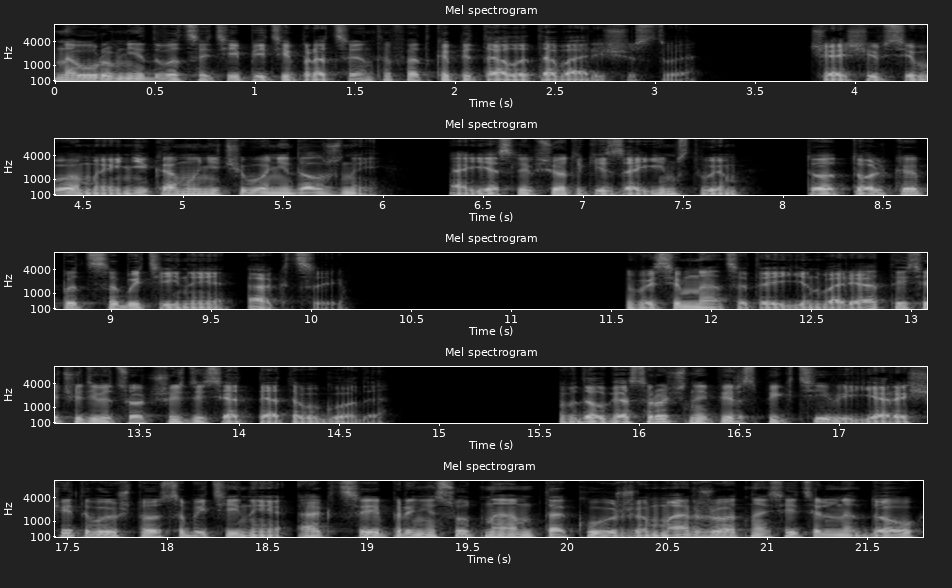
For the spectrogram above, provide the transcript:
на уровне 25% от капитала товарищества. Чаще всего мы никому ничего не должны, а если все-таки заимствуем, то только под событийные акции. 18 января 1965 года. В долгосрочной перспективе я рассчитываю, что событийные акции принесут нам такую же маржу относительно Dow,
